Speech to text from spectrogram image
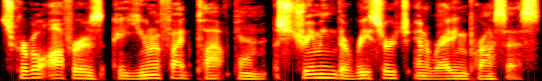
Scrible offers a unified platform streaming the research and writing process.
